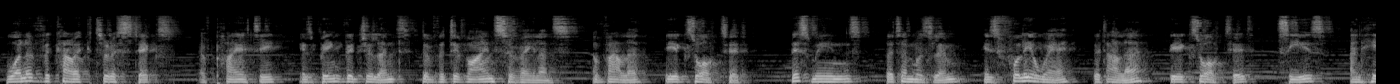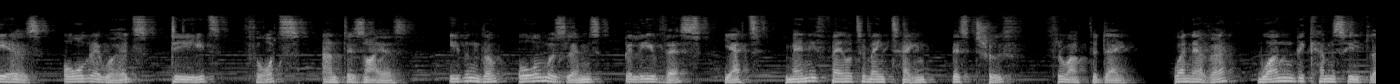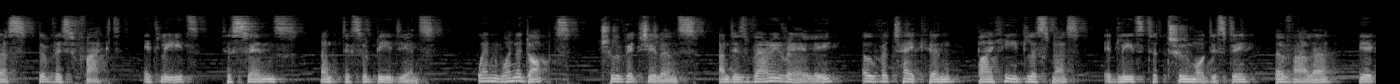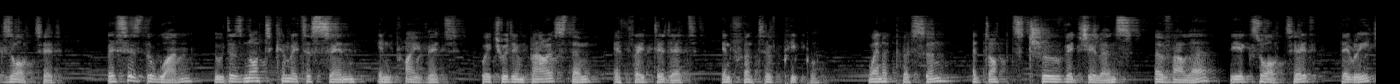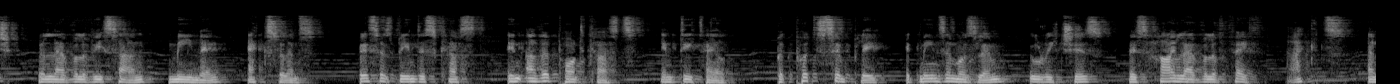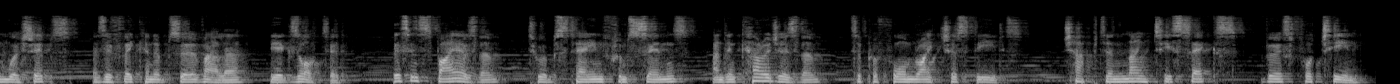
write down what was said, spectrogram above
One of the characteristics of piety is being vigilant of the divine surveillance of Allah, the Exalted. This means that a Muslim is fully aware that Allah, the Exalted, sees and hears all their words, deeds, thoughts, and desires. Even though all Muslims believe this, yet many fail to maintain this truth throughout the day. Whenever one becomes heedless of this fact, it leads to sins and disobedience. When one adopts true vigilance and is very rarely overtaken by heedlessness, it leads to true modesty of Allah, the Exalted. This is the one who does not commit a sin in private, which would embarrass them if they did it in front of people. When a person adopts true vigilance of Allah, the Exalted, they reach the level of Ihsan, meaning excellence. This has been discussed in other podcasts in detail. But put simply, it means a Muslim who reaches this high level of faith, acts, and worships as if they can observe Allah, the Exalted. This inspires them to abstain from sins and encourages them to perform righteous deeds. Chapter 96, verse 14.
